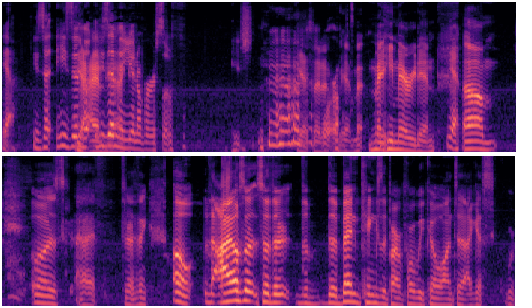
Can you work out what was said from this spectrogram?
yeah he's he's in Yeah, the, I- he's in the universe of. Asian. yes, I know. world. Yeah, ma- ma- he married in. Yeah. Um, was uh, I think? Oh, the, I also so the the the Ben Kingsley part before we go on to I guess we're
